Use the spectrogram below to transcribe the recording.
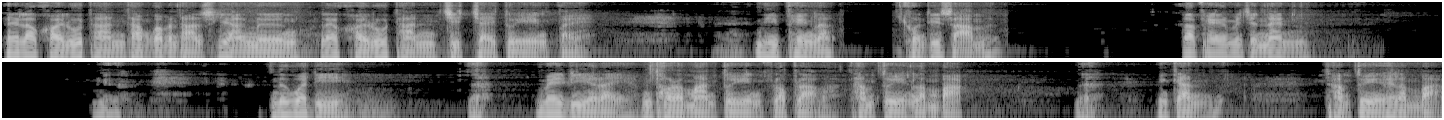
ให้เราคอยรู้ทันทำกรรมฐานสักอย่างหนึ่งแล้วคอยรู้ทันจิตใจตัวเองไป นี่เพ่งล้วคนที่สามถ้าเพ่งมันจะแน่น นึกว่าดีนะไม่ดีอะไร มันทรมานตัวเองเปล่าๆทำตัวเองลำบากนะเป็นการทำตัวเองให้ลำบาก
